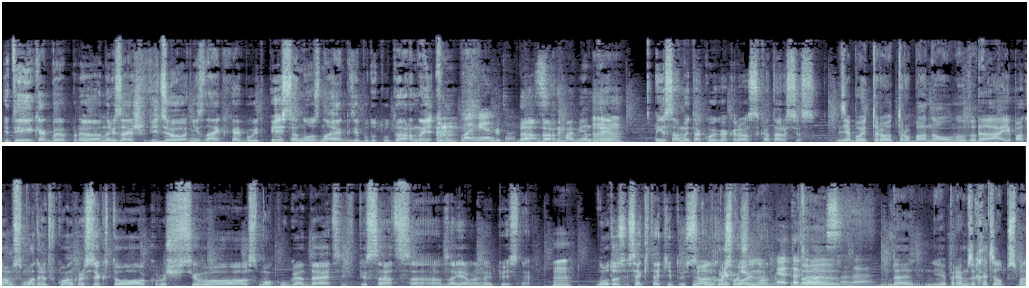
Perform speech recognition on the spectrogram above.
И ты как бы э, нарезаешь видео, не зная, какая будет песня, но зная, где будут ударные, Момент. да, ударные моменты. Мгм. И самый такой как раз катарсис. Где будет тру- труба Нолана тут? Да, и потом смотрят в конкурсе, кто круче всего смог угадать и вписаться в заявленную песню. М. Ну, то есть всякие такие, то есть Ну, это конкурсов очень много. Это Да. классно, да. Да, я прям захотел посмотреть.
